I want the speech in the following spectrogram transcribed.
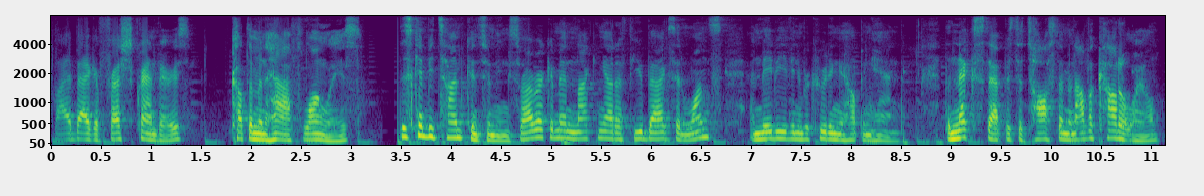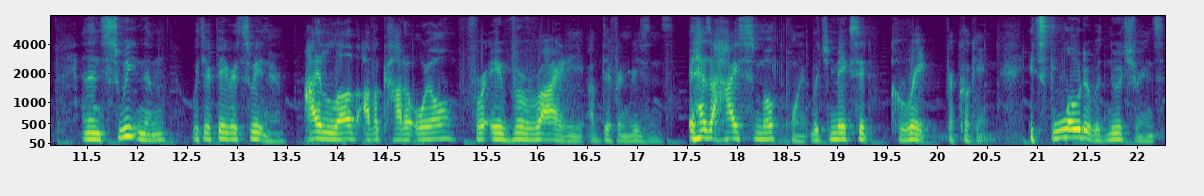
Buy a bag of fresh cranberries, cut them in half long ways, this can be time consuming, so I recommend knocking out a few bags at once and maybe even recruiting a helping hand. The next step is to toss them in avocado oil and then sweeten them with your favorite sweetener. I love avocado oil for a variety of different reasons. It has a high smoke point, which makes it great for cooking. It's loaded with nutrients,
